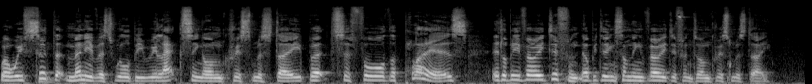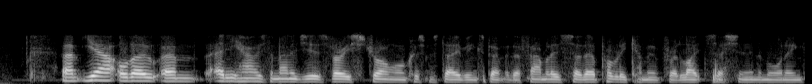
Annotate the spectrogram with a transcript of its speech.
Well, we've said that many of us will be relaxing on Christmas Day, but for the players, it'll be very different. They'll be doing something very different on Christmas Day. Um, yeah, although um, Eddie Howe, the manager, is very strong on Christmas Day being spent with their families, so they'll probably come in for a light session in the morning,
